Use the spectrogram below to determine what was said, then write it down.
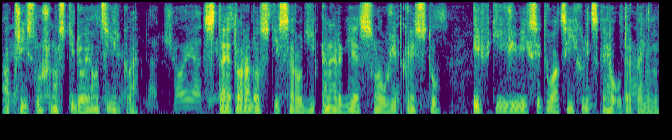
a příslušnosti do jeho církve. Z této radosti se rodí energie sloužit Kristu, i v tíživých situacích lidského utrpení.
